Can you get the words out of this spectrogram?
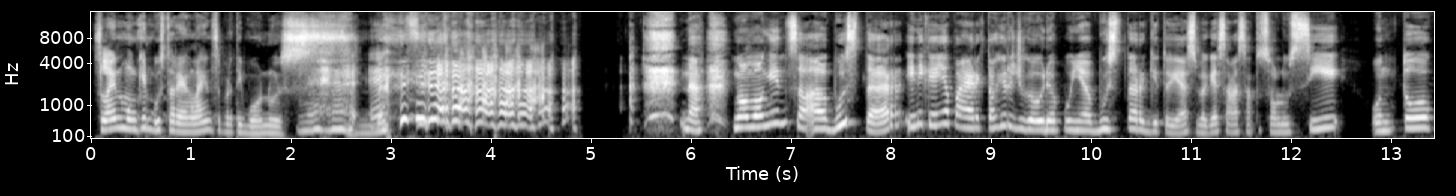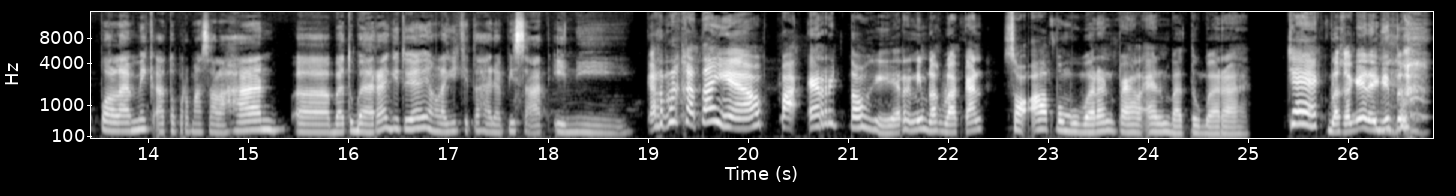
Selain mungkin booster yang lain seperti bonus. Nah, ngomongin soal booster, ini kayaknya Pak Erick Thohir juga udah punya booster gitu ya sebagai salah satu solusi untuk polemik atau permasalahan eh, batu bara gitu ya yang lagi kita hadapi saat ini. Karena katanya Pak Erick Thohir ini belak-belakan soal pembubaran PLN Batubara. Cek belakangnya ada gitu.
